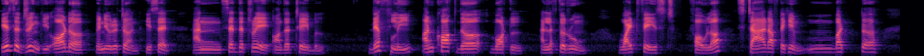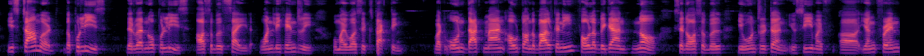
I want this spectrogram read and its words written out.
Here's a drink you order when you return, he said, and set the tray on the table. Deftly uncorked the bottle and left the room. White faced Fowler stared after him, but uh, he stammered, The police. There were no police. Ausable sighed. Only Henry, whom I was expecting. But won't that man out on the balcony? Fowler began. No, said Ausable. He won't return. You see, my uh, young friend,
